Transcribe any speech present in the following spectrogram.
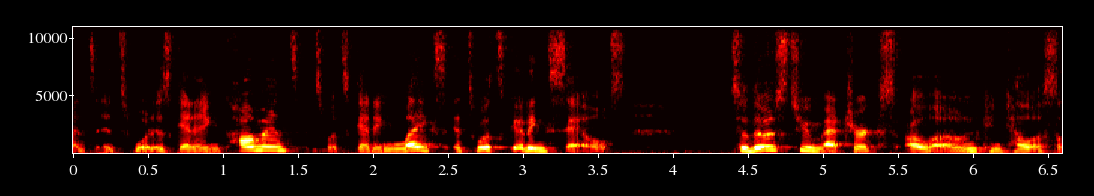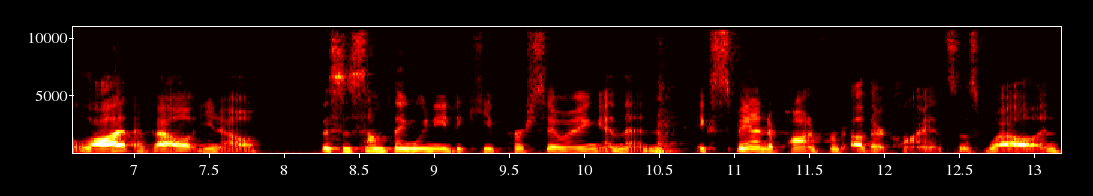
ads. It's what is getting comments, it's what's getting likes, it's what's getting sales. So those two metrics alone can tell us a lot about, you know, this is something we need to keep pursuing and then expand upon for other clients as well and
